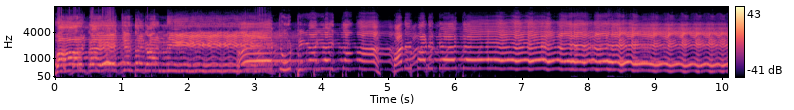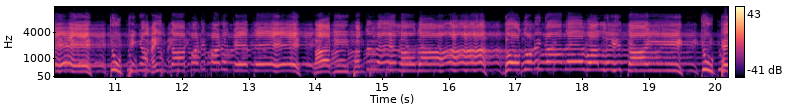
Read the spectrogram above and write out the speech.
ਵਾਰ ਗਏ ਜਿੰਦਗਾਨੀ ਝੂਠੀਆਂ ਐਤਾਂ ਪੜ ਪੜ ਕੇ ਤੇ ਝੂਠੀਆਂ ਐਤਾਂ ਪੜ ਪੜ ਕੇ ਤੇ ਕਾਜੀ ਫਤਵੇ ਲਾਉਂਦਾ। ਦੋ ਦੁਨੀਆਂ ਦੇ ਵਾਲੀ ਤਾਈ ਝੂਠੇ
